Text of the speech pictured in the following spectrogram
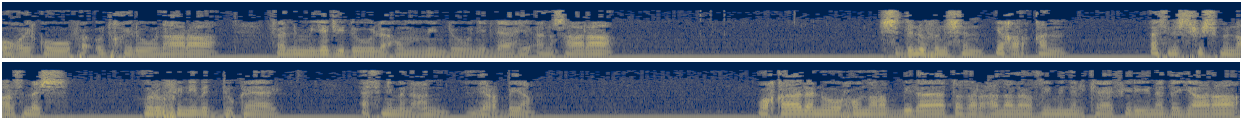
أغرقوا فأدخلوا نارا فلم يجدوا لهم من دون الله أنصارا. سدنو فنسن يغرقا أثنس فش من غرث مس ورفني مدوكال أثني من عن ذي ربيا وقال نوح رب لا تذر على الأرض من الكافرين ديارا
